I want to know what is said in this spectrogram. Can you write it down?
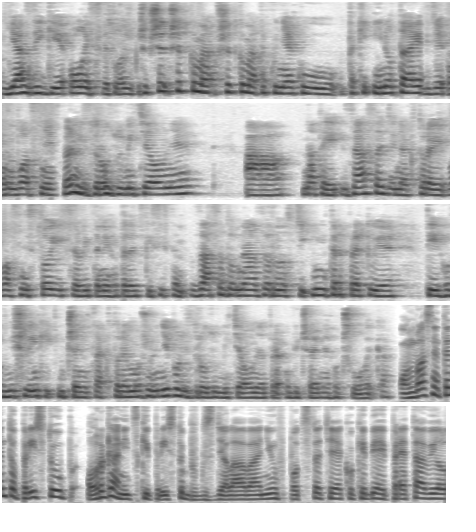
jazyk je olej svetla. Že všetko má, všetko má takú nejakú, taký inotaj, kde on vlastne veľmi zrozumiteľne a na tej zásade, na ktorej vlastne stojí celý ten jeho pedagogický systém zásadov názornosti, interpretuje tie jeho myšlienky učenca, ktoré možno neboli zrozumiteľné pre obyčajného človeka. On vlastne tento prístup, organický prístup k vzdelávaniu v podstate ako keby aj pretavil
